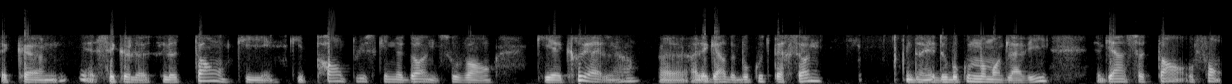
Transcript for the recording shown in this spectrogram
c'est que le, temps qui, qui prend plus qu'il ne donne souvent, qui est cruel hein, euh, à l'égard de beaucoup de personnes, de, de, beaucoup de moments de la vie, eh bien, ce temps, au fond,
